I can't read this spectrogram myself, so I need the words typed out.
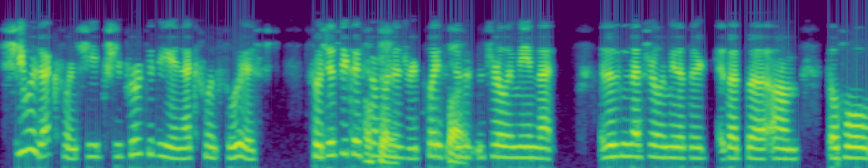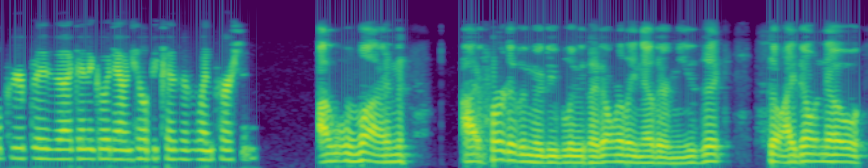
she was excellent. She she proved to be an excellent flutist. So just because someone is replaced, it doesn't necessarily mean that it doesn't necessarily mean that they that the um the whole group is uh, going to go downhill because of one person. Uh, one, I've heard of the Moody Blues. I don't really know their music, so I don't know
